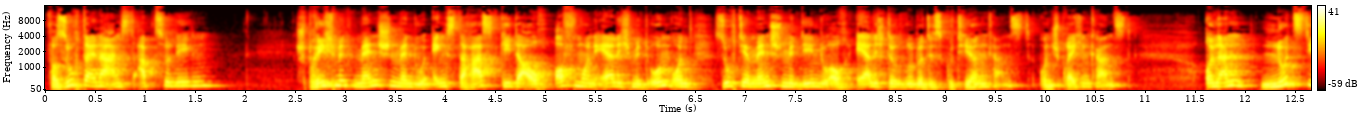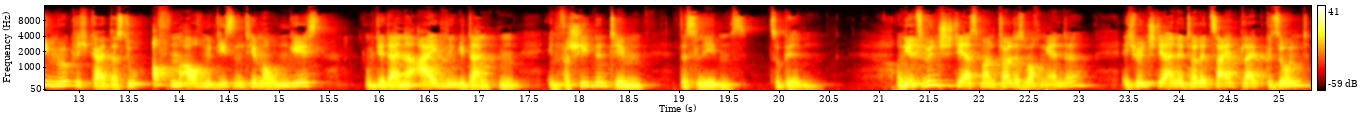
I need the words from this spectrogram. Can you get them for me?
Versuch deine Angst abzulegen. Sprich mit Menschen, wenn du Ängste hast. Geh da auch offen und ehrlich mit um und such dir Menschen, mit denen du auch ehrlich darüber diskutieren kannst und sprechen kannst. Und dann nutzt die Möglichkeit, dass du offen auch mit diesem Thema umgehst, um dir deine eigenen Gedanken in verschiedenen Themen des Lebens zu bilden. Und jetzt wünsche ich dir erstmal ein tolles Wochenende. Ich wünsche dir eine tolle Zeit, bleib gesund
